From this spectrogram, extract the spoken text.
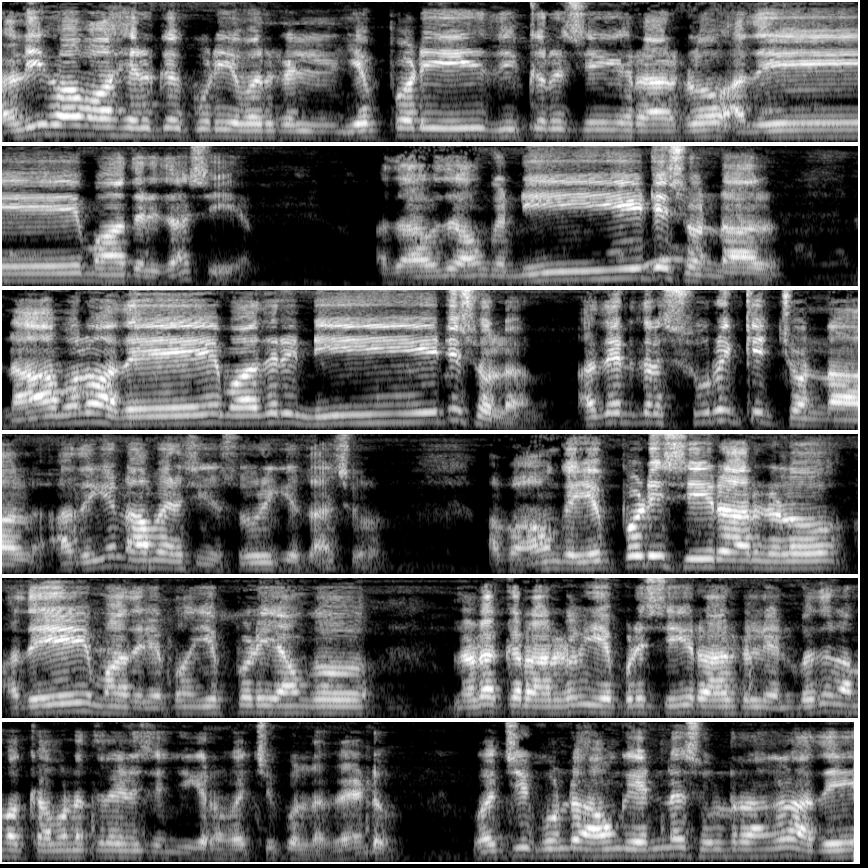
கலிஃபாவாக இருக்கக்கூடியவர்கள் எப்படி திக்ரு செய்கிறார்களோ அதே மாதிரி தான் செய்யணும். அதாவது அவங்க நீட்டி சொன்னால் நாமளும் அதே மாதிரி நீட்டி சொல்லணும். அதே நேரத்தில் சுருக்கி சொன்னால் அதையும் நாம என்ன செய்யணும்? சுருக்கி தான் சொல்லணும். அப்போ அவங்க எப்படி செய்கிறார்களோ அதே மாதிரி அப்போ எப்படி அவங்க நடக்கிறார்கள் எப்படி செய்கிறார்கள் என்பது நம்ம கவனத்தில் என்ன செஞ்சுக்கிறோம்? வச்சுக்கொள்ள வேண்டும். வச்சுக்கொண்டு அவங்க என்ன சொல்கிறாங்களோ அதே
